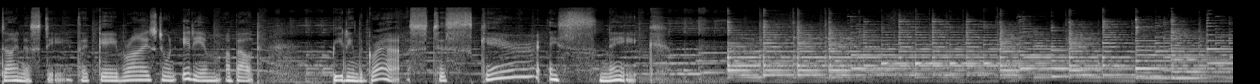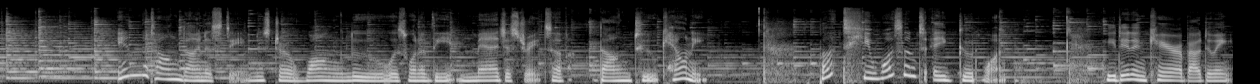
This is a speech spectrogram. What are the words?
Dynasty that gave rise to an idiom about beating the grass to scare a snake. Tang Dynasty, Mr. Wang Lu was one of the magistrates of Dangtu County. But he wasn't a good one. He didn't care about doing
